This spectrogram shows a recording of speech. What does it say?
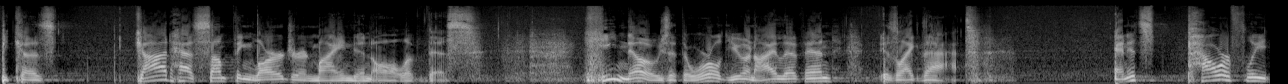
Because God has something larger in mind in all of this. He knows that the world you and I live in is like that. And it's powerfully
